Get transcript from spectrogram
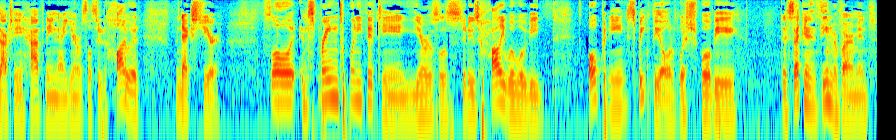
actually happening at Universal Studios Hollywood next year. So, in spring 2015, Universal Studios Hollywood will be opening Springfield, which will be the second theme environment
